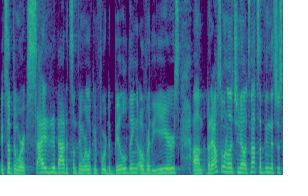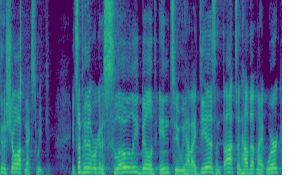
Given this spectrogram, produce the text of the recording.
It's something we're excited about, it's something we're looking forward to building over the years. Um, but I also want to let you know it's not something that's just going to show up next week. It's something that we're going to slowly build into. We have ideas and thoughts on how that might work,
